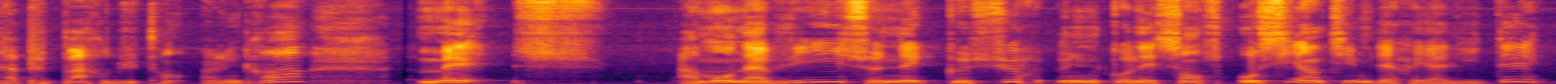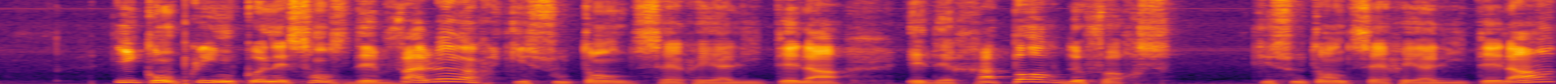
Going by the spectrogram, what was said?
la plupart du temps ingrat, mais à mon avis, ce n'est que sur une connaissance aussi intime des réalités, y compris une connaissance des valeurs qui sous-tendent ces réalités-là et des rapports de force qui sous-tendent ces réalités-là,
